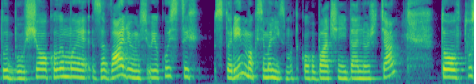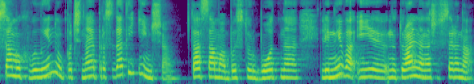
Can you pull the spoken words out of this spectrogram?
тут був, що коли ми завалюємось у якусь з цих сторін максималізму, такого бачення ідеального життя, то в ту саму хвилину починає просидати інша та сама безтурботна, лінива і натуральна наша сторона.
